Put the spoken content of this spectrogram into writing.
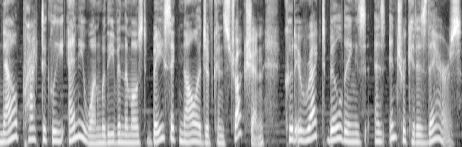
Now, practically anyone with even the most basic knowledge of construction could erect buildings as intricate as theirs.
